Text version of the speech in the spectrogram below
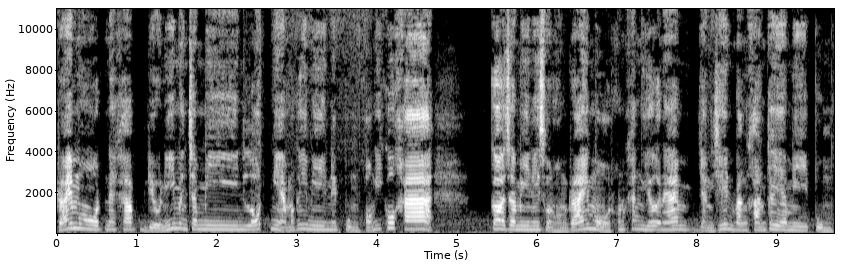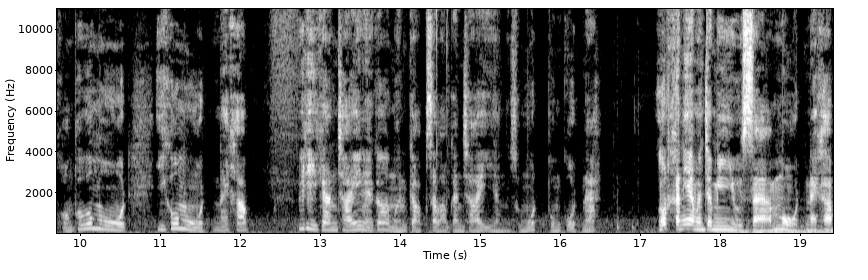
Drive Mode นะครับ เดี๋ยวนี้มันจะมีรถเนี่ย มันก็จะมีในปุ่มของ Eco Car ก็จะมีในส่วนของ Drive Mode ค่อนข้างเยอะนะอย่างเช่นบางคันก็จะมีปุ่มของ Power Mode Eco Mode นะครับ วิธีการใช้เนี่ยก็เหมือนกับสลับกันใช้อย่างสมมุติผมกดนะ รถคันนี้มันจะมีอยู่ 3 โหมดนะครับ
